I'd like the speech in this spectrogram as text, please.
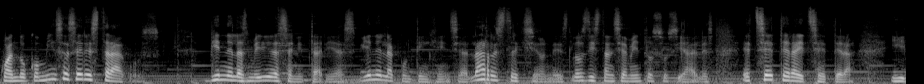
cuando comienza a hacer estragos, vienen las medidas sanitarias, viene la contingencia, las restricciones, los distanciamientos sociales, etcétera, etcétera. Y,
